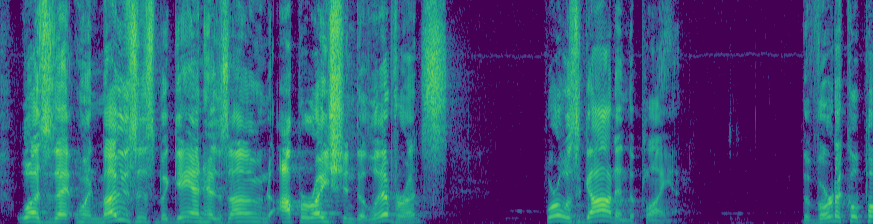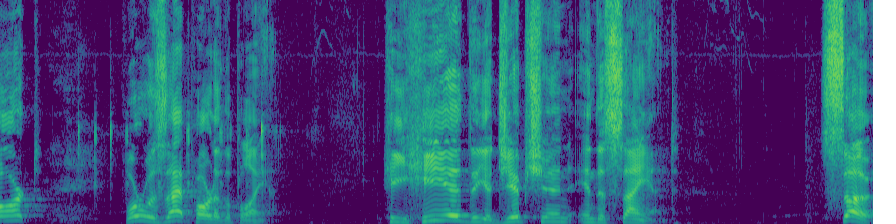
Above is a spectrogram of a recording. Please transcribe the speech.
was that when Moses began his own Operation Deliverance, where was God in the plan? The vertical part? Where was that part of the plan? He hid the Egyptian in the sand. So,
